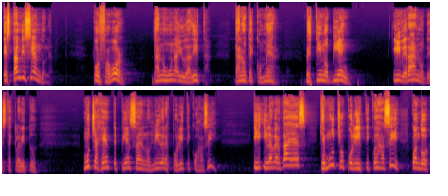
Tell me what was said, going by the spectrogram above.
Están diciéndole, por favor, danos una ayudadita, danos de comer, vestirnos bien, liberarnos de esta esclavitud. Mucha gente piensa en los líderes políticos así. Y, la verdad es que mucho político es así. Cuando,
